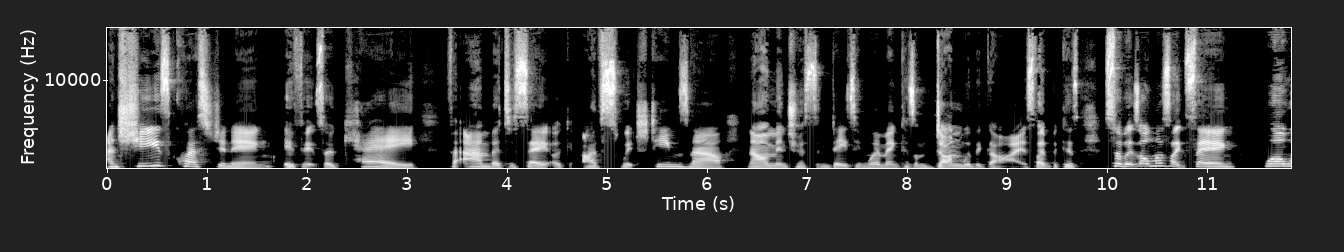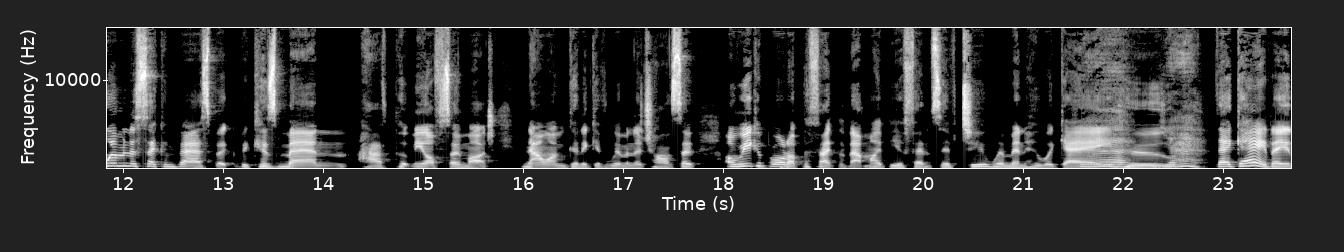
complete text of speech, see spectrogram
And she's questioning if it's okay for Amber to say, okay, I've switched teams now. Now I'm interested in dating women because I'm done with the guys. Like, because, so it's almost like saying, well, women are second best, but because men have put me off so much, now I'm going to give women a chance. So Ulrika brought up the fact that that might be offensive to women who are gay, yeah, who yeah they're gay. They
